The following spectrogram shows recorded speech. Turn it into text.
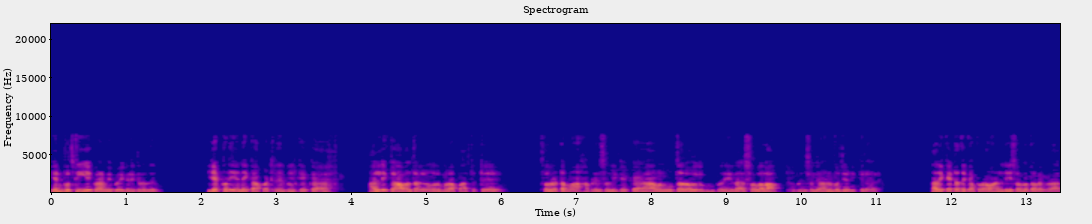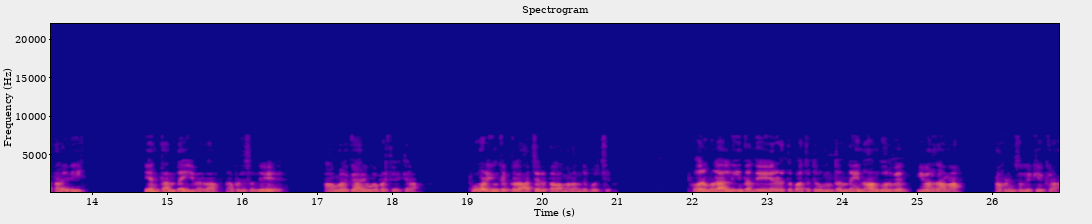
என் புத்தியே கிளம்பி போய் கிடைக்கிறது. எப்படி என்னை காப்பாற்றினீர்கள் கேட்க? அள்ளி காவல் தலைவர் ஒரு முறை பார்த்துட்டு சொல்லட்டுமா அப்படின்னு சொல்லி கேட்க அவன் உத்தரவு பதில சொல்லலாம் அப்படின்னு சொல்லி அனுமதி அளிக்கிறாரு. அதை கேட்டதுக்கு அப்புறம் அள்ளி சொல்ல தொடங்குறா. தலைவி என் தந்தை இவர்தான் அப்படின்னு சொல்லி அவங்களுக்கு அறிமுகப்படுத்தி வைக்கிறான். பூவழியின் கண்கள் ஆச்சரியத்தால மலர்ந்து போச்சு. ஒரு முறை அள்ளியின் தந்தையை ஏறெடுத்து பார்த்துட்டு உன் தந்தை நாங்கூர்வேல் இவர்தானா? அப்படின்னு சொல்லி கேட்கிறா.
